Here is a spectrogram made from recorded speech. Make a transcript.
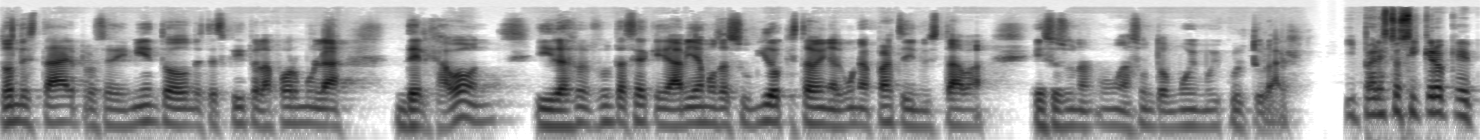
¿dónde está el procedimiento? ¿Dónde está escrito la fórmula del jabón? Y resulta ser que habíamos asumido que estaba en alguna parte y no estaba. Eso es un asunto muy, muy cultural. Y para esto sí creo que,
